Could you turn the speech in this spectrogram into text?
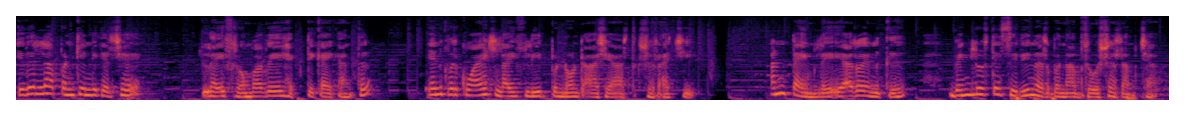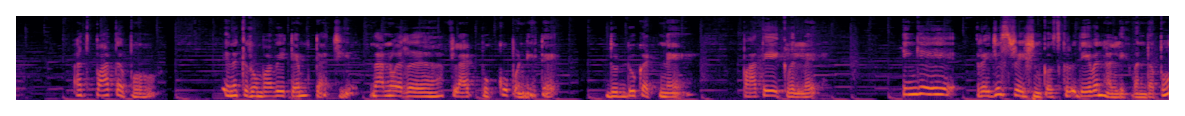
இதெல்லாம் பண்ணிக்கேண்டி கரிச்சு லைஃப் ரொம்பவே ஹெக்டிக் எனக்கு ஒரு குவாய்ட் லைஃப் லீட் பண்ணோன்ட்டு ஆசை ஆர்த்துக்கு சுராச்சி அந்த டைமில் யாரோ எனக்கு பெங்களூர்த்தே சிறி நிர்பனா ப்ரோஷர் அமிச்சா அது பார்த்தப்போ எனக்கு ரொம்பவே டெம்ட் ஆச்சு. நான் ஒரு ஃப்ளாட் புக்கும் பண்ணிட்டேன். ದುಡ್ಡು கட்டினேன். ಪಾತೆ ಇಕ್ವಲ್ಲೆ இங்கே ರೆಜಿಸ್ಟ್ರೇಷನ್ಗೋಸ್ಕರ ದೇವನಹಳ್ಳಿಗೆ வந்தப்போ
